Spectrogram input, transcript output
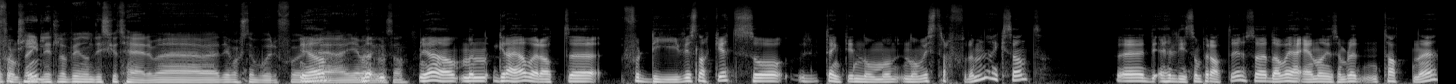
er for tidlig til å begynne å diskutere med de voksne hvorfor Ja, det gir men- mening sånn. Ja, men greia var at eh, fordi vi snakket, så tenkte de nå må, nå må vi straffe dem, ikke sant? Eh, de, de som prater. Så da var jeg en av de som ble tatt ned,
